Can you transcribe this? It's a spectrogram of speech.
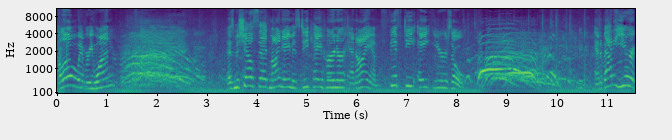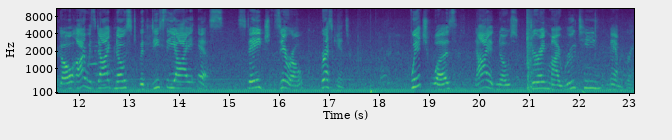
Hello, everyone. As Michelle said, my name is DK Hirner, and I am 58 years old. And about a year ago, I was diagnosed with DCIS, stage zero breast cancer, which was diagnosed during my routine mammogram.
